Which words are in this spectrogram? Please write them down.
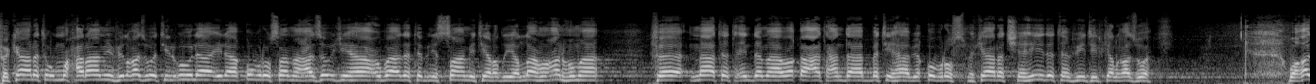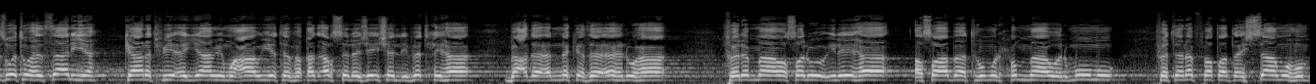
فكانت أم حرام في الغزوة الأولى إلى قبرص مع زوجها عبادة بن الصامت رضي الله عنهما فماتت عندما وقعت عن دابتها بقبرص فكانت شهيدة في تلك الغزوة. وغزوتها الثانية كانت في أيام معاوية فقد أرسل جيشا لفتحها بعد أن نكث أهلها فلما وصلوا إليها أصابتهم الحمى والموم فتنفطت أجسامهم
